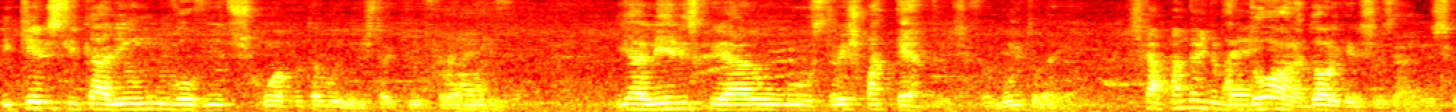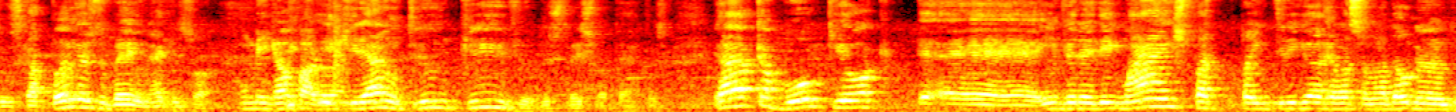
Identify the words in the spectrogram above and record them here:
e que eles ficariam envolvidos com a protagonista, que foi a Maria. E ali eles criaram os Três Patetas, foi muito legal. Os capangas do bem. Adoro, adoro o que eles fizeram. Os, capangas do bem, né, que eles falam. O Miguel E, falou. e criaram um trio incrível dos Três Patetas. E aí acabou que eu é, enveredei mais para a intriga relacionada ao Nando.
